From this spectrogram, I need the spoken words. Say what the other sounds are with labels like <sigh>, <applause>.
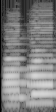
Bye. <laughs>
